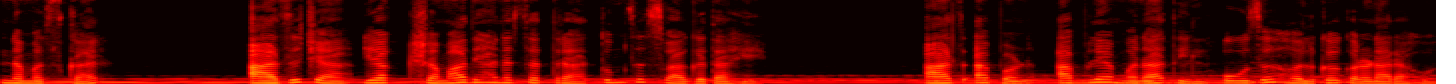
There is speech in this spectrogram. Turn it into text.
नमस्कार. आजच्या या क्षमाध्यान सत्रात तुमचं स्वागत आहे. आज आपण आपल्या मनातील ओझं हलकं करणार आहोत.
